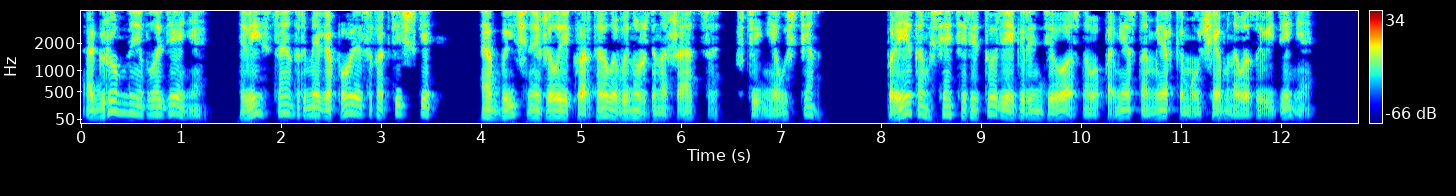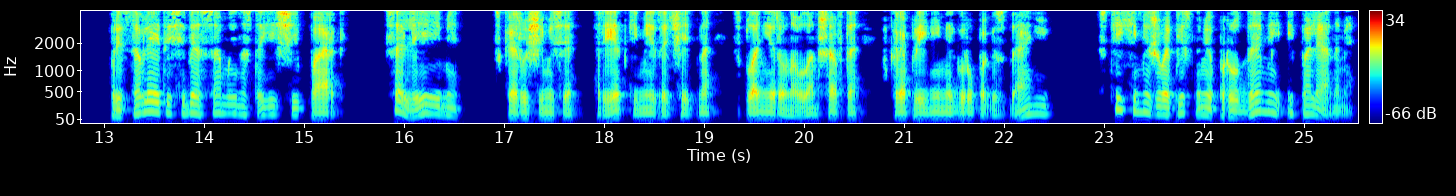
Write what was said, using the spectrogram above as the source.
Огромные владения, весь центр мегаполиса фактически обычные жилые кварталы вынуждены сжаться в тени у стен. При этом вся территория грандиозного по местным меркам учебного заведения представляет из себя самый настоящий парк с аллеями, с редкими из-за тщательно спланированного ландшафта вкраплениями группок зданий, с тихими живописными прудами и полянами.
